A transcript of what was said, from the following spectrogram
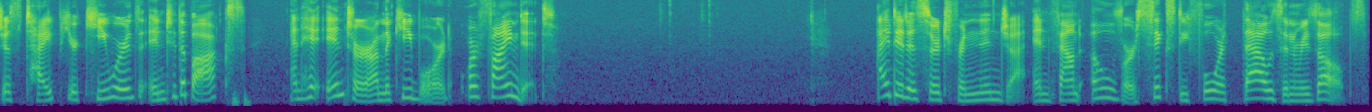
Just type your keywords into the box and hit enter on the keyboard or find it. I did a search for Ninja and found over 64,000 results.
